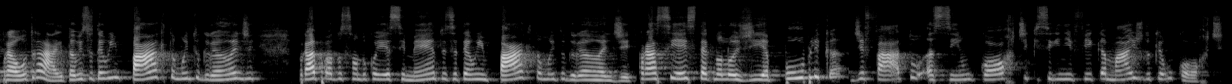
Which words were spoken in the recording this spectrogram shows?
para outra área. Então, isso isso tem um impacto muito grande para a produção do conhecimento, isso tem um impacto muito grande para a ciência e tecnologia pública, de fato, assim, um corte que significa mais do que um corte.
